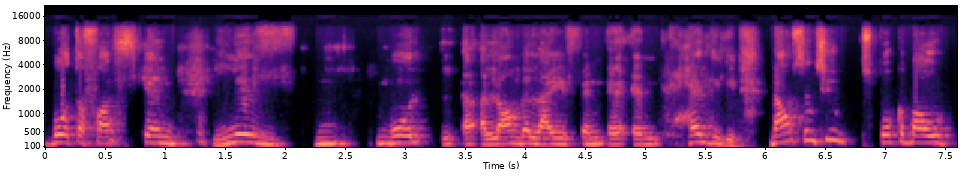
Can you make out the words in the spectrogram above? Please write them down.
both of us can live more a longer life and and healthily. Now, since you spoke about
